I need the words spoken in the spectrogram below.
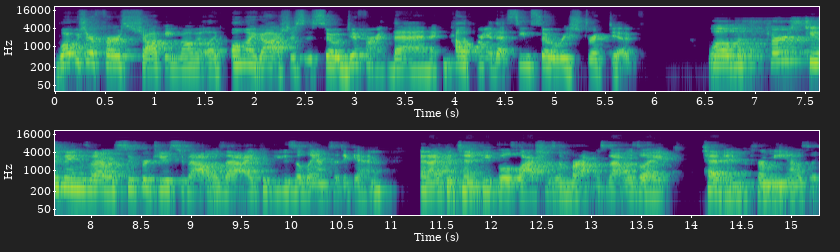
what was your first shocking moment? Like, oh my gosh, this is so different than California that seems so restrictive. Well, the first two things that I was super juiced about was that I could use a lancet again and I could tint people's lashes and brows. That was like heaven for me. I was like,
